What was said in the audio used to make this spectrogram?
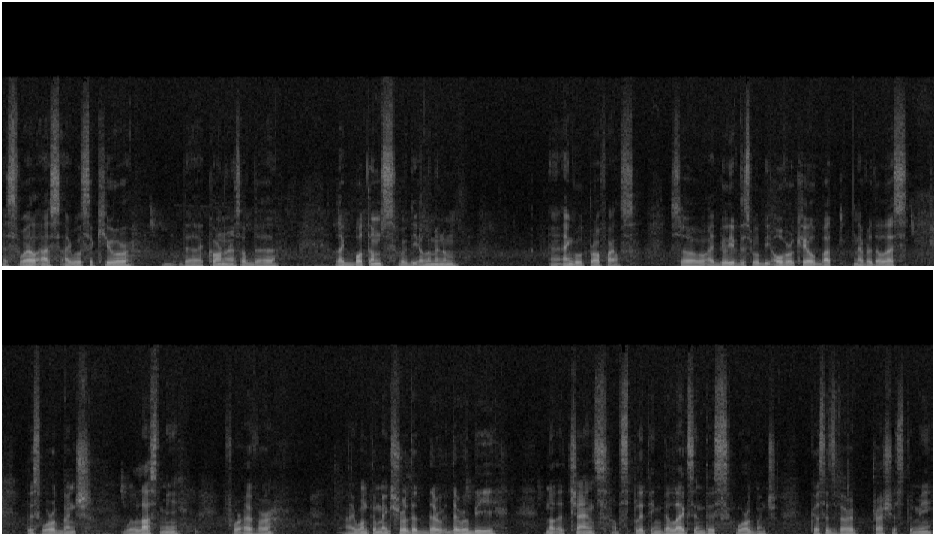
as well as I will secure the corners of the leg bottoms with the aluminum uh, angled profiles. So I believe this will be overkill but nevertheless this workbench will last me forever. I want to make sure that there, there will be not a chance of splitting the legs in this workbench because it's very precious to me.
